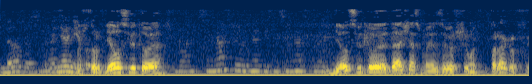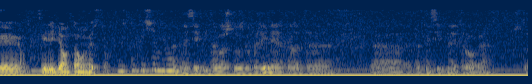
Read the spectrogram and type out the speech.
Да, да. Меня не Ну было. что ж, дело святое. Да, 17 вот написано, 17 Дело святое, да, сейчас мы завершим этот параграф и перейдем к тому месту. Относительно того, что вы говорили, это вот э, э, относительно Итрога, что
